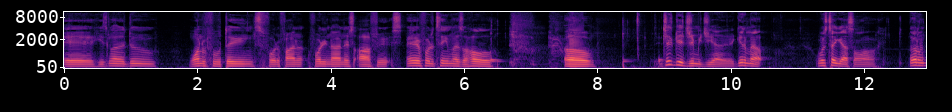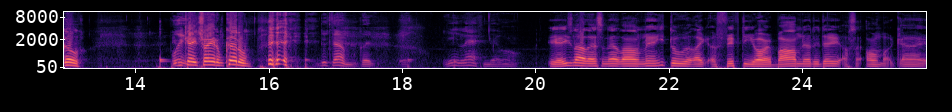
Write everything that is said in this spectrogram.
and he's gonna do wonderful things for the final 49ers offense and for the team as a whole. Um, just get Jimmy G out of there. Get him out. What's take y'all so long? Let him go. If you can't trade him, cut him. Do something because he ain't lasting that long. yeah, he's not lasting that long, man. He threw like a 50 yard bomb the other day. I was like, oh my god.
